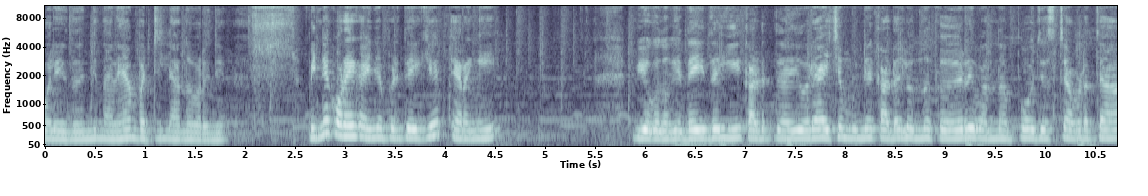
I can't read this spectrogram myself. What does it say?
പോലെ ഇരുന്നത് എനിക്ക് നനയാൻ പറ്റില്ല എന്ന് പറഞ്ഞ്. പിന്നെ കുറേ കഴിഞ്ഞപ്പോഴത്തേക്ക് ഇറങ്ങി വ്യൂ നോക്കി. ഇതേ ഇത് ഈ കടുത്ത ഒരാഴ്ച മുന്നേ കടലൊന്ന് കയറി വന്നപ്പോൾ ജസ്റ്റ് അവിടുത്തെ ആ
